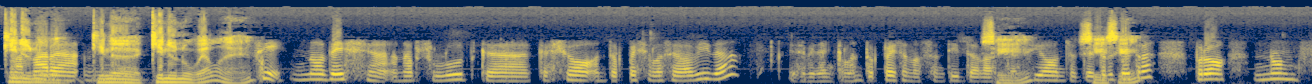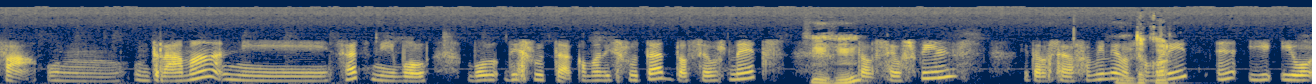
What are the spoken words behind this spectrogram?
Quina, La mare- novel·la, quina, quina novel·la, eh? Sí, no deixa en absolut que, que això entorpeixi la seva vida, és evident que l'entorpeix en el sentit de les Sí, tensions, etc sí, sí. etc, però no en fa un, un drama ni, saps, ni vol, vol disfrutar, com ha disfrutat dels seus nets, Mhm. dels seus fills i de la seva família, del seu marit, eh? I, i, ho,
